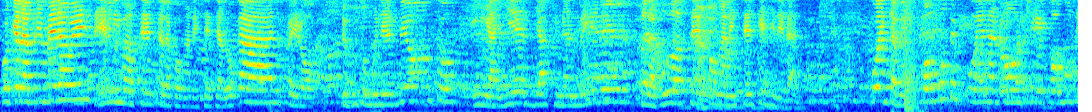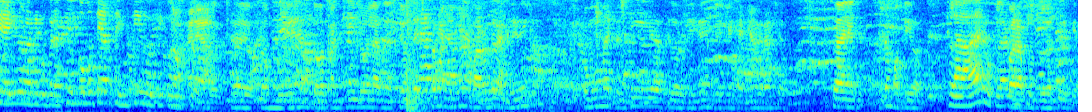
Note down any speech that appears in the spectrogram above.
Porque la primera vez él iba a hacérsela con anestesia local, pero se puso muy nervioso y ayer ya finalmente se la pudo hacer con anestesia general. Cuéntame, ¿cómo te fue la noche? ¿Cómo te ha ido la recuperación? ¿Cómo te has sentido aquí con no, nosotros? Todo muy bien, todo tranquilo. La atención, de hecho, esta mañana me llamaron de la clínica. ¿Cómo me sentía? Si dormí bien, dije, genial, gracias. O sea, es, sí te motiva. Claro, claro. Para que sí. futura cirugía.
